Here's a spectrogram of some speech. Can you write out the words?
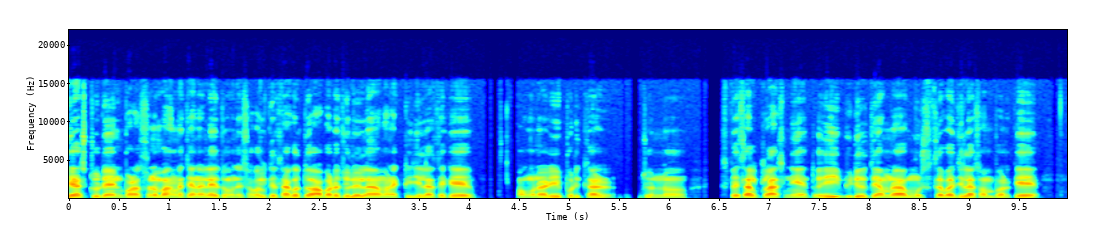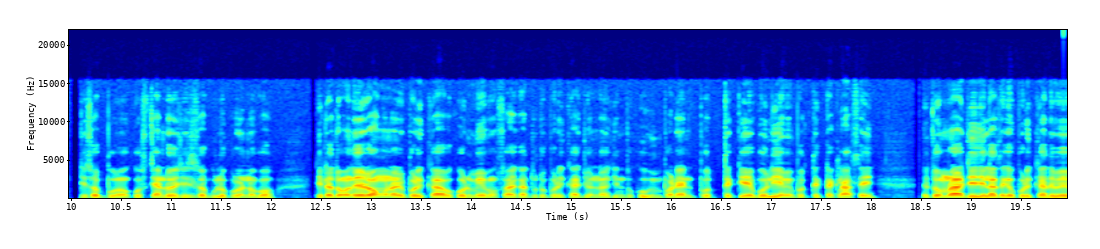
ডিয়ার স্টুডেন্ট পড়াশোনা বাংলা চ্যানেলে তোমাদের সকলকে স্বাগত। আবারও চলে এলাম আরেকটি জেলা থেকে অঙ্গনারী পরীক্ষার জন্য স্পেশাল ক্লাস নিয়ে। তো এই ভিডিওতে আমরা মুর্শিদাবাদ জেলা সম্পর্কে যেসব কোশ্চেন রয়েছে সেসবগুলো পড়ে নেব। যেটা তোমাদের অঙ্গনারী পরীক্ষা কর্মী এবং সহায়িকা দুটো পরীক্ষার জন্য কিন্তু খুব ইম্পর্টেন্ট প্রত্যেককে বলি আমি প্রত্যেকটা ক্লাসেই যে তোমরা যে জেলা থেকে পরীক্ষা দেবে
